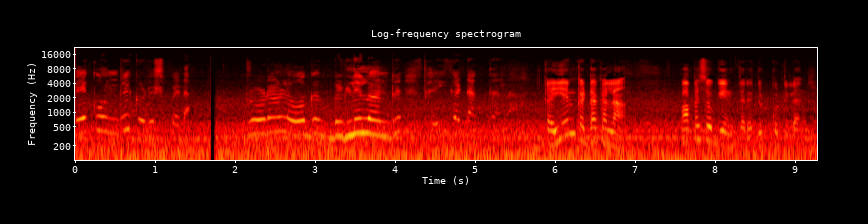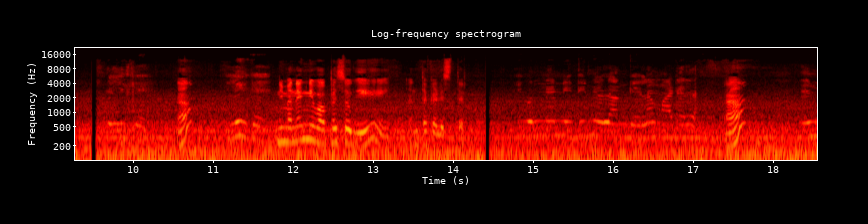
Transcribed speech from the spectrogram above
ಬೇಕು ಅಂದ್ರೆ ಕೊಡಿಸ್ಬೇಡ. ರೋಡಲ್ಲಿ ಹೋಗಕ್ ಬಿಡ್ಲಿಲ್ಲ ಅಂದ್ರೆ ಕೈ ಕಟ್ಟಾಕ್ತಾರ ಕೈ ಏನ್ ಕಟ್ಟಾಕಲ್ಲ. ವಾಪಸ್ ಹೋಗಿ ಅಂತಾರೆ ದುಡ್ಡು ಕೊಟ್ಟಿಲ್ಲ ಅಂದ್ರೆ. ನಿಮ್ಮ ಮನೆಗೆ ನೀವು ವಾಪಸ್ ಹೋಗಿ ಅಂತ ಕಳಿಸ್ತಾರೆ. ಇವಾಗ ನಾನು ಇದೀನಲ್ಲ ಹಂಗೆಲ್ಲ ಮಾಡಲ್ಲ. ಹಾ? ನಾನು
